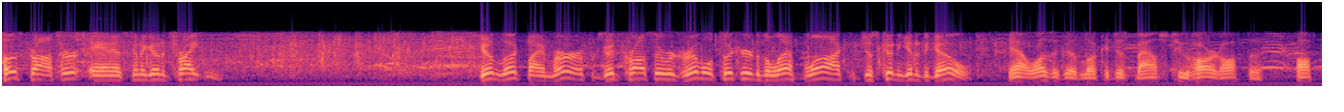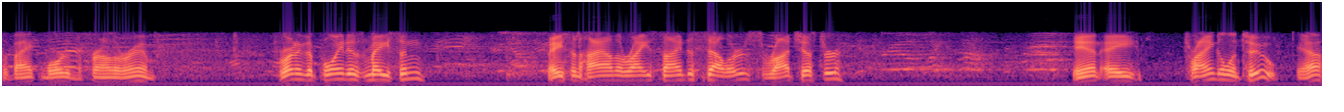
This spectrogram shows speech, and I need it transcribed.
Ostrasser, and it's going to go to Triton. Good look by Murph. Good crossover dribble. Took her to the left block. Just couldn't get it to go. Yeah, it was a good look. It just bounced too hard off the off the backboard in the front of the rim. Running the point is Mason. Mason high on the right side to Sellers. Rochester in a triangle and two. Yeah.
